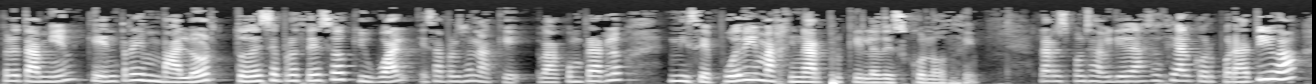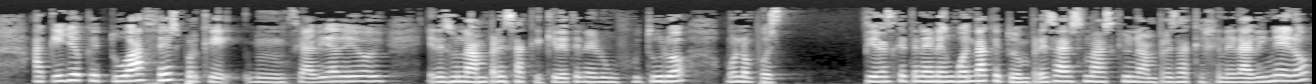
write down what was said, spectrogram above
pero también que entre en valor todo ese proceso que igual esa persona que va a comprarlo ni se puede imaginar porque lo desconoce. La responsabilidad social corporativa, aquello que tú haces, porque mm, si a día de hoy eres una empresa que quiere tener un futuro, bueno, pues tienes que tener en cuenta que tu empresa es más que una empresa que genera dinero,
